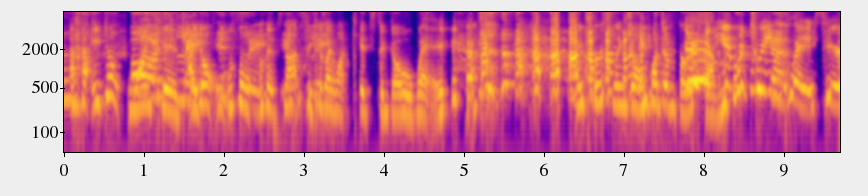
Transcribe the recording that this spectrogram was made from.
I don't Oh, want kids. I don't. It's It's, not It's because I want kids to go away. I personally don't want to birth there's them. in between Yes. place here.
